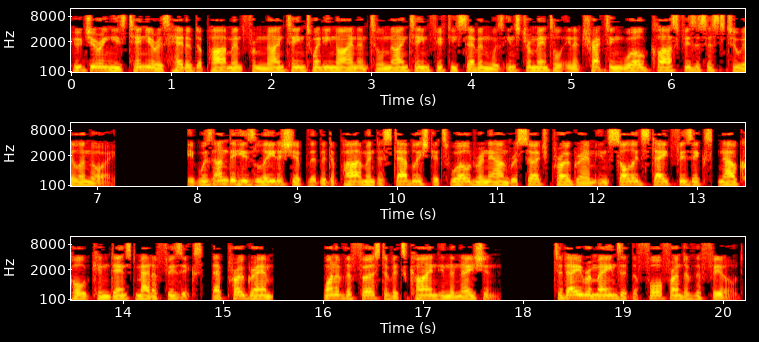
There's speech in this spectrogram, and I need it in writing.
who during his tenure as head of department from 1929 until 1957 was instrumental in attracting world-class physicists to Illinois. It was under his leadership that the department established its world-renowned research program in solid-state physics, now called condensed matter physics. That program—one of the first of its kind in the nation—today remains at the forefront of the field.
